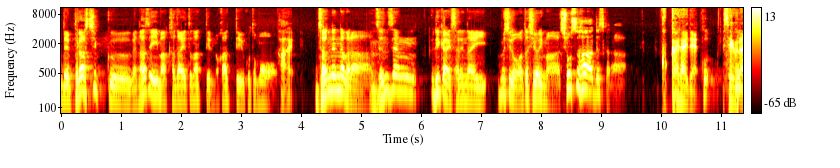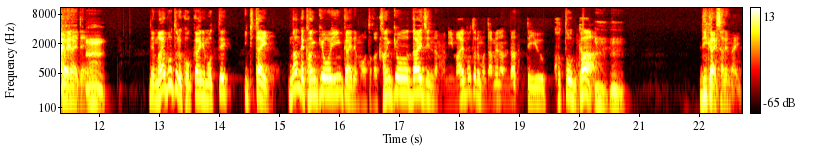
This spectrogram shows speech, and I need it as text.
で、プラスチックがなぜ今課題となっているのかっていうことも、はい。残念ながらうん。全然理解されない、むしろ私は今少数派ですから、国会内でこ政府内で。国会内で。うん。で、マイボトル国会に持っていきたい。なんで環境委員会でもとか環境大臣なのにマイボトルもダメなんだっていうことがうんうん。理解されない。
